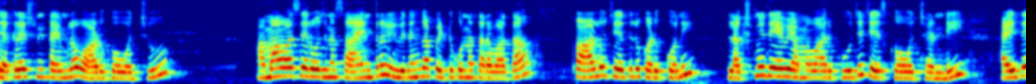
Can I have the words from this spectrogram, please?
డెకరేషన్ టైంలో వాడుకోవచ్చు. అమావాస్య రోజున సాయంత్రం ఈ విధంగా పెట్టుకున్న తర్వాత కాళ్ళు చేతులు కడుక్కొని లక్ష్మీదేవి అమ్మవారి పూజ చేసుకోవచ్చండి. అయితే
